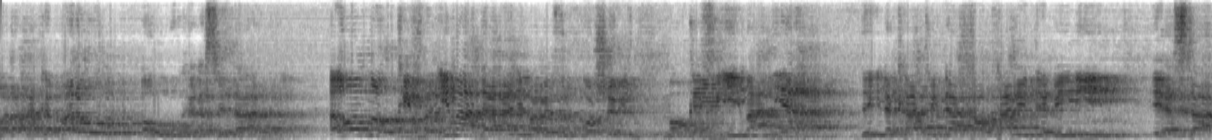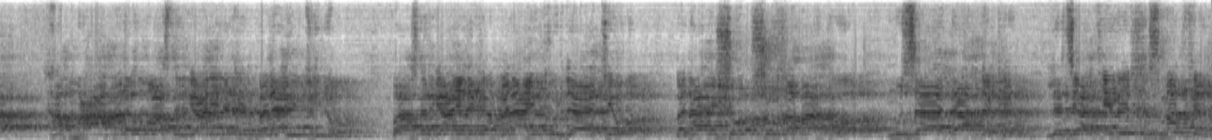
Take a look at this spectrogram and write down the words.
وەرەقەکە بەرەوە و ئەوە بکە لە سێدارەدا. ئەوە مەوقیفە ئیماندارانی بەڕێز و خۆشەویست، مەوقیفی ئیمانییە، دەی لە کاتێکدا خەڵکانێک دەبینین ئێستا هەم معامەلە و بازرگانی دەکەن بە ناوی دینەوە، بازرگانی دەکەن بە ناوی کوردایەتییەوە، بە ناوی شۆڕش و خەباتەوە موزایەدات دەکەن، لە جیاتی ئەوەی خزمەت بکەن،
